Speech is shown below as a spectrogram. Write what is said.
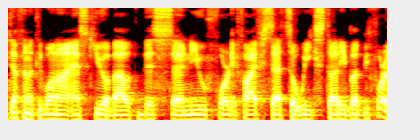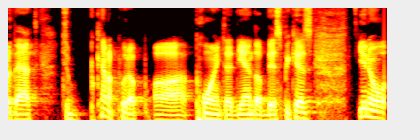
definitely want to ask you about this uh, new 45 sets a week study. But before that, to kind of put up a point at the end of this, because, you know,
